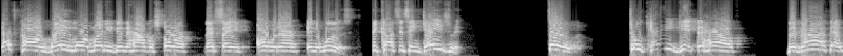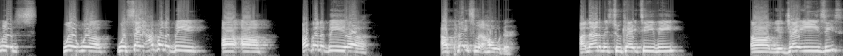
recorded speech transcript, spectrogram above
That's called way more money than to have a store let's say, over there in the woods because it's engagement. So 2K get to have the guys that will will will will say, I'm gonna be uh uh I'm gonna be a a placement holder. Anonymous 2K TV, um, your J Easy's,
